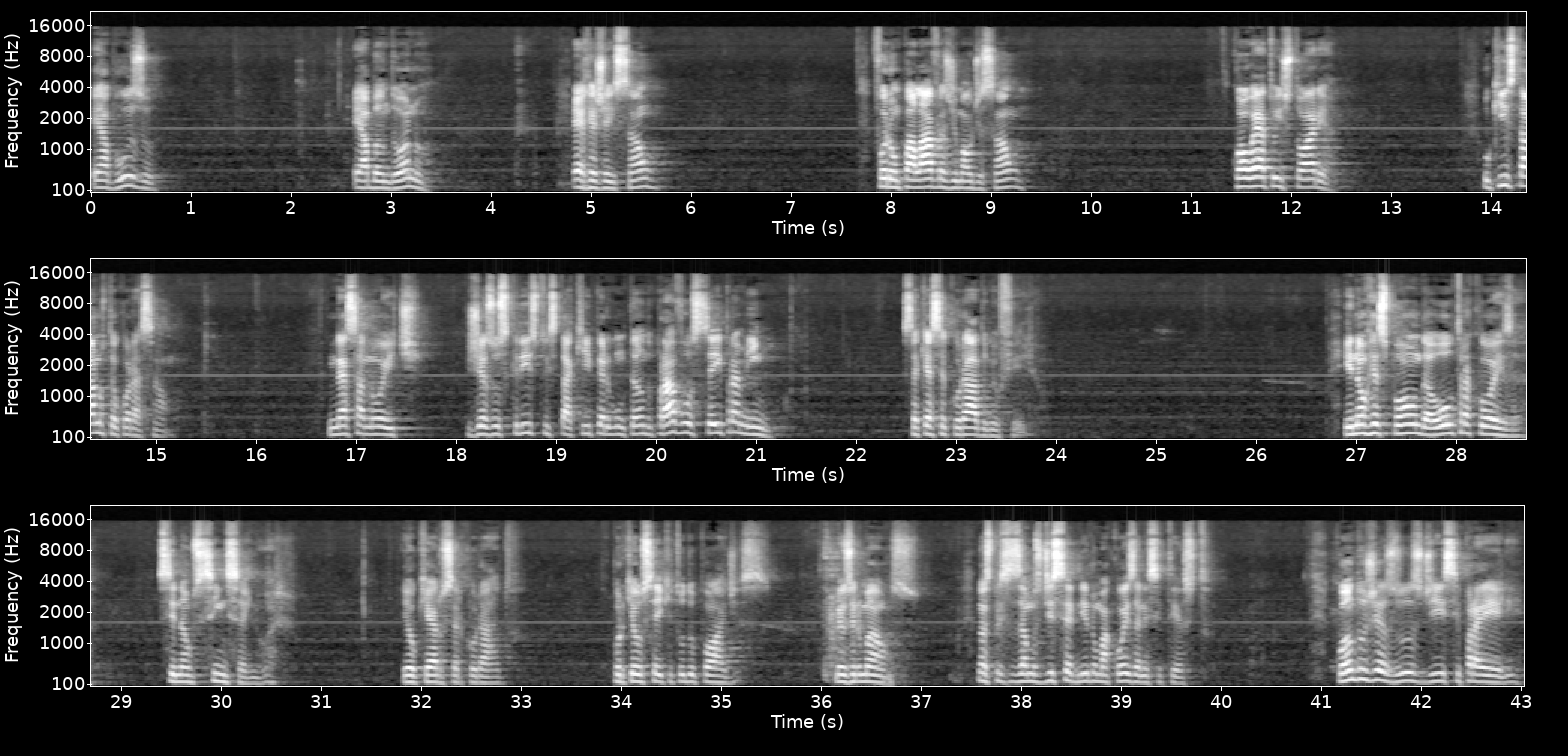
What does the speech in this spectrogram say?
É abuso? É abandono? É rejeição? Foram palavras de maldição? Qual é a tua história? O que está no teu coração? Nessa noite, Jesus Cristo está aqui perguntando para você e para mim: Você quer ser curado, meu filho? E não responda outra coisa senão sim, Senhor. Eu quero ser curado, porque eu sei que tudo podes. Meus irmãos, nós precisamos discernir uma coisa nesse texto. Quando Jesus disse para ele,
